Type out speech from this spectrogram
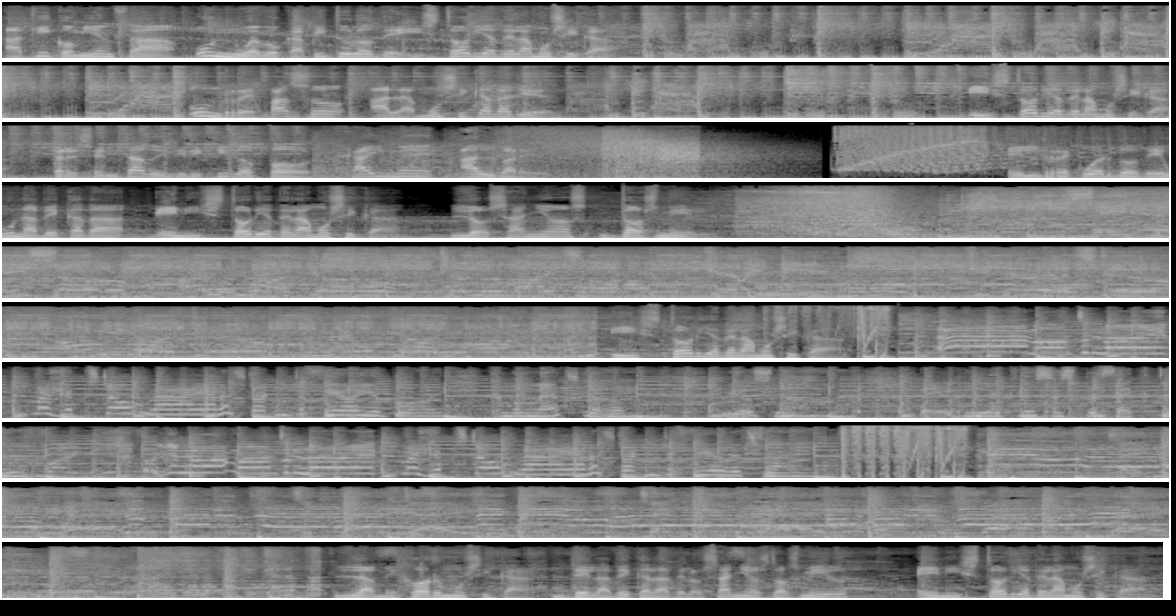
Aquí comienza un nuevo capítulo de Historia de la Música. Un repaso a la música de ayer. Historia de la Música, presentado y dirigido por Jaime Álvarez. El recuerdo de una década en Historia de la Música, los años 2000. Historia de la música. La mejor música de la década de los años 2000 en Historia de la Música.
